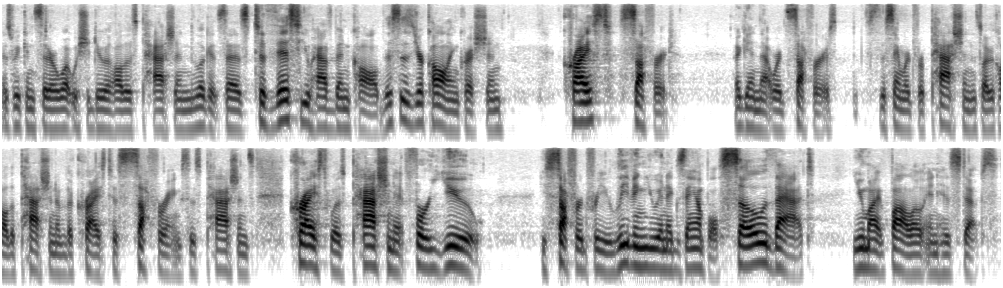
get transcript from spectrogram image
as we consider what we should do with all this passion. Look, it says, To this you have been called. This is your calling, Christian. Christ suffered. Again, that word suffer is it's the same word for passion. That's why we call the passion of the Christ, his sufferings, his passions. Christ was passionate for you. He suffered for you, leaving you an example so that you might follow in his steps.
